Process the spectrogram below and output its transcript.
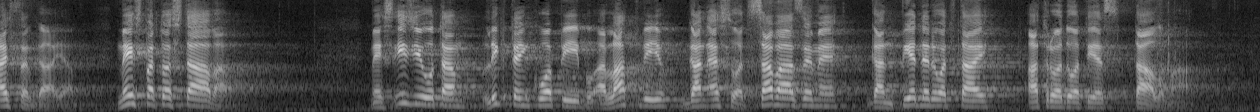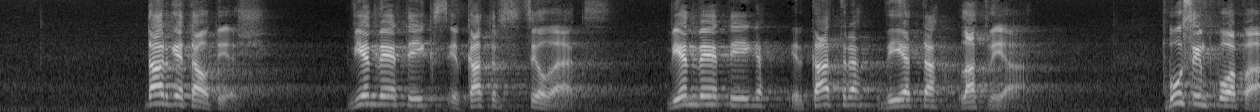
aizsargājam. Mēs par to stāvam. Mēs izjūtam likteņkopību ar Latviju, gan esot savā zemē, gan piederot tai, atrodoties tālumā. Dārgie tautieši, vienvērtīgs ir katrs cilvēks. Vienvērtīga ir katra vieta Latvijā. Būsim kopā,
